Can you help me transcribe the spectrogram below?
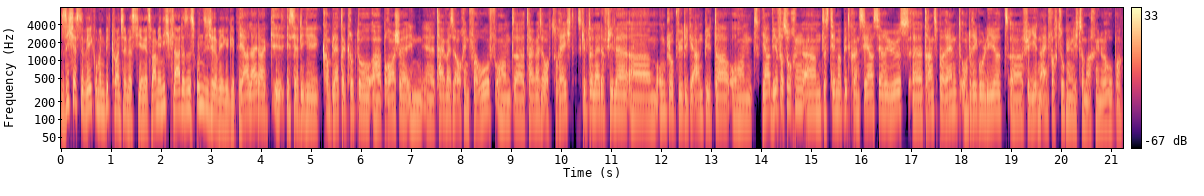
sicherste Weg, um in Bitcoin zu investieren. Jetzt war mir nicht klar, dass es unsichere Wege gibt. Ja, leider ist ja die komplette Kryptobranche in äh, teilweise auch in Verruf und äh, teilweise auch zu Recht. Es gibt da leider viele ähm, unglaubwürdige Anbieter und ja, wir versuchen ähm, das Thema Bitcoin sehr, sehr seriös, äh, transparent und reguliert äh, für jeden einfach zugänglich zu machen in Europa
